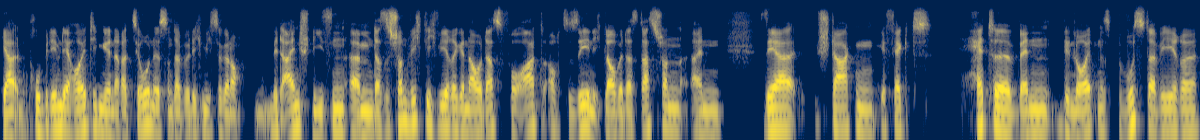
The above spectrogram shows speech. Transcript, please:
ja, ein Problem der heutigen Generation ist, und da würde ich mich sogar noch mit einschließen, ähm, dass es schon wichtig wäre, genau das vor Ort auch zu sehen. Ich glaube, dass das schon einen sehr starken Effekt hätte, wenn den Leuten es bewusster wäre,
